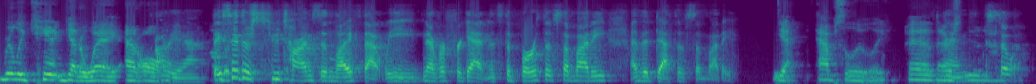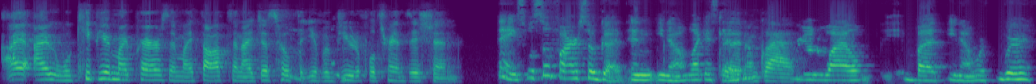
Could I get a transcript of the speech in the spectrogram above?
really can't get away at all. Oh, yeah. They say there's two times in life that we never forget, and it's the birth of somebody and the death of somebody. Yeah, absolutely. Uh, so I, I will keep you in my prayers and my thoughts, and I just hope that you have a beautiful transition. Thanks. Well, so far so good, and you know, like I said, good. I'm glad. Around a while, but you know, we're we're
